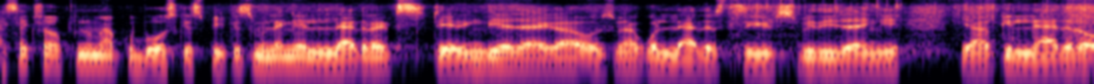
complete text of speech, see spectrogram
एस एक्स ऑप्शनल में आपको बॉस के स्पीकर्स मिलेंगे लेदर स्टेयरिंग दिया जाएगा, और इसमें आपको लेदर सीट्स भी दी जाएँगी। या आपकी लेदर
